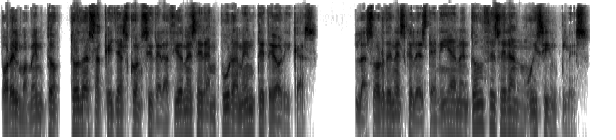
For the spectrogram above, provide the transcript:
por el momento, todas aquellas consideraciones eran puramente teóricas. Las órdenes que les tenían entonces eran muy simples.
